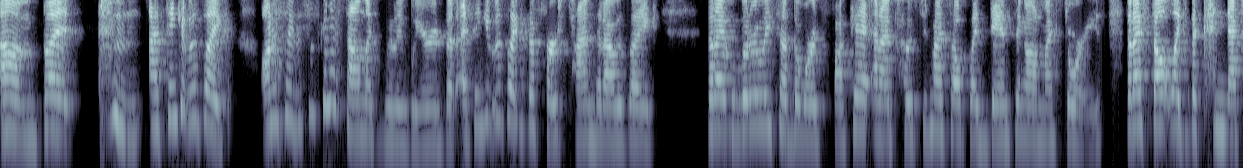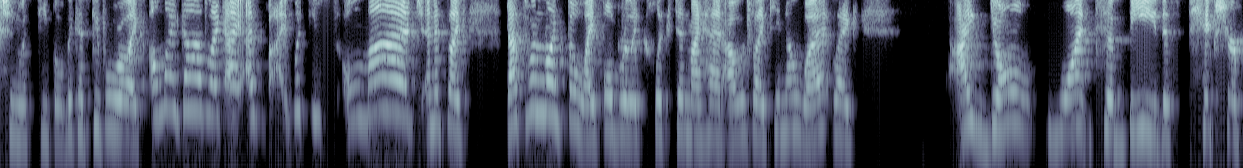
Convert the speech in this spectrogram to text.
Um, but I think it was like, honestly, this is gonna sound like really weird, but I think it was like the first time that I was like, that I literally said the words fuck it and I posted myself like dancing on my stories. That I felt like the connection with people because people were like, oh my God, like I, I vibe with you so much. And it's like, that's when like the light bulb really clicked in my head. I was like, you know what? Like, I don't want to be this picture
